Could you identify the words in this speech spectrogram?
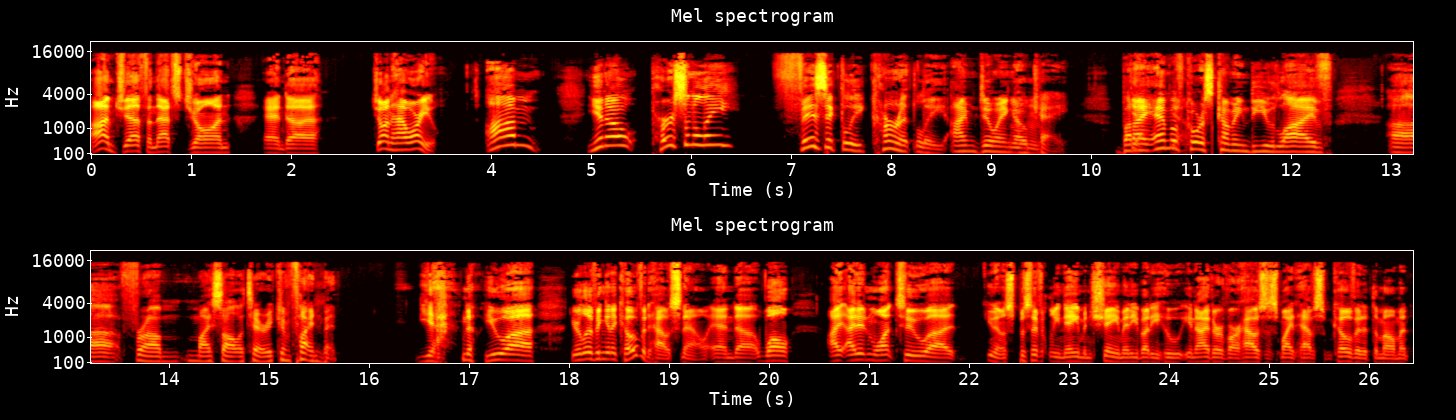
I'm Jeff, and that's John. And, uh, John, how are you? Um, you know, personally, physically, currently, I'm doing Mhm. okay. But Yeah, I am, of course, coming to you live uh, from my solitary confinement. Yeah, no, you, uh, you're living in a COVID house now. And, uh, well, I, I didn't want to, uh, you know, specifically name and shame anybody who in either of our houses might have some COVID at the moment.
